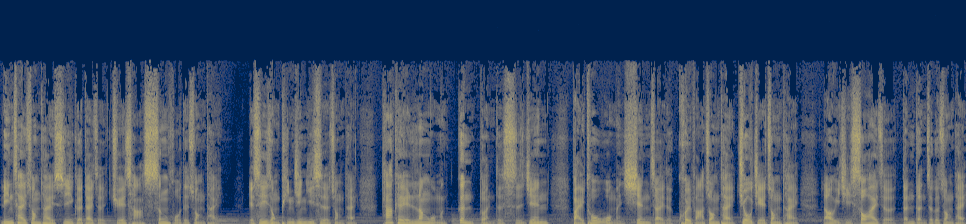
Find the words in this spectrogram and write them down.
临在状态是一个带着觉察生活的状态。也是一种平静意识的状态，它可以让我们更短的时间摆脱我们现在的匮乏状态、纠结状态，然后以及受害者等等这个状态。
